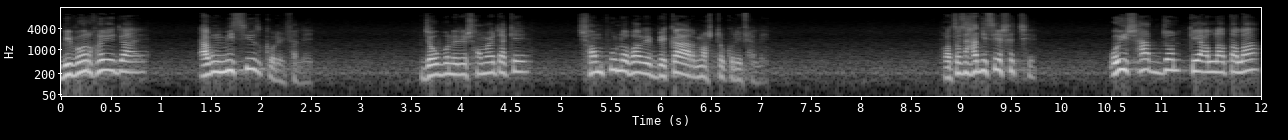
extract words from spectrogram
বিভোর হয়ে যায় এবং মিসইউজ করে ফেলে। যৌবনের সময়টাকে সম্পূর্ণভাবে বেকার নষ্ট করে ফেলে। অথচ হাদিসে এসেছে, ওই সাতজনকে আল্লাহ তালা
